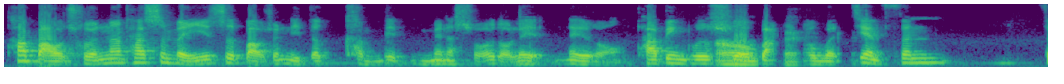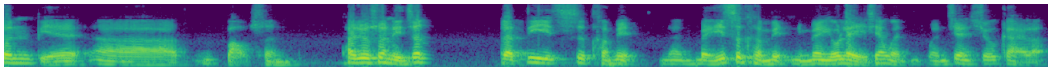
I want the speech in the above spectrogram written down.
它保存呢，它是每一次保存你的 commit 里面的所有的内内容，它并不是说把文件分分别呃保存，它就说你这个第一次 commit，那每一次 commit 里面有哪些文文件修改了，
